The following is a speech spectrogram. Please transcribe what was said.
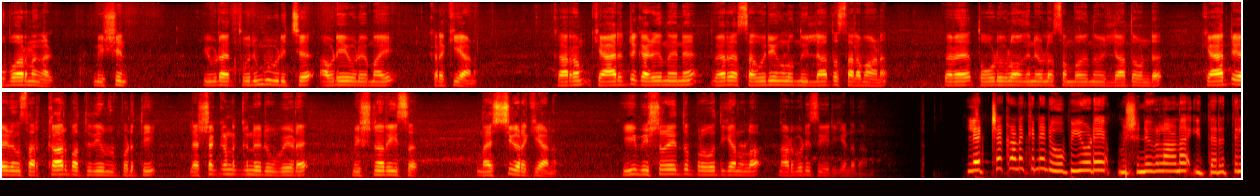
ഉപകരണങ്ങൾ മെഷീൻ ഇവിടെ തുരുമ്പ് പിടിച്ച് അവിടെയും ഇവിടെയുമായി കിടക്കുകയാണ്. കാരണം ക്യാരറ്റ് കഴുകുന്നതിന് വേറെ സൗകര്യങ്ങളൊന്നും ഇല്ലാത്ത സ്ഥലമാണ്. വേറെ തോടുകളോ അങ്ങനെയുള്ള സംഭവമൊന്നും ഇല്ലാത്തതുകൊണ്ട് ക്യാരറ്റ് കഴുകുന്ന സർക്കാർ പദ്ധതി ഉൾപ്പെടുത്തി ലക്ഷക്കണക്കിന് രൂപയുടെ മിഷണറീസ് നശിച്ചു കിടക്കുകയാണ്. ഈ മിഷണറിയത്ത് പ്രവർത്തിക്കാനുള്ള നടപടി സ്വീകരിക്കേണ്ടതാണ്. ലക്ഷക്കണക്കിന് രൂപയുടെ മിഷനുകളാണ് ഇത്തരത്തിൽ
